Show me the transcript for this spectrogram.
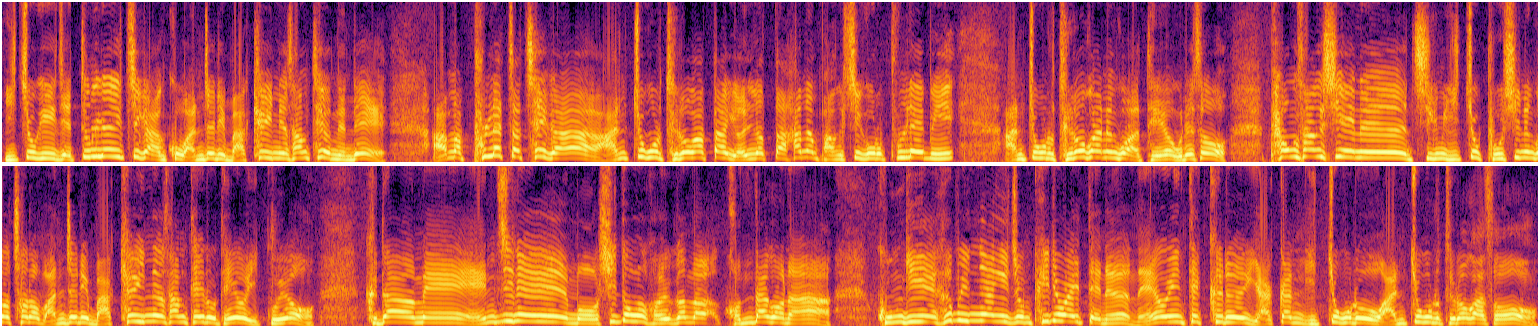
이쪽이 이제 뚫려 있지가 않고 완전히 막혀 있는 상태였는데 아마 플랩 자체가 안쪽으로 들어갔다 열렸다 하는 방식으로 플랩이 안쪽으로 들어가는 것 같아요. 그래서 평상시에는 지금 이쪽 보시는 것처럼 완전히 막혀 있는 상태로 되어 있고요. 그 다음에 엔진을 뭐 시동을 걸거나, 건다거나 공기의 흡입량이 좀 필요할 때는 에어 인테크를 약간 이쪽으로 안쪽으로 들어가서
